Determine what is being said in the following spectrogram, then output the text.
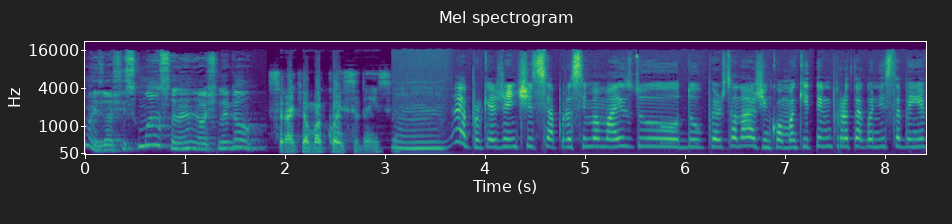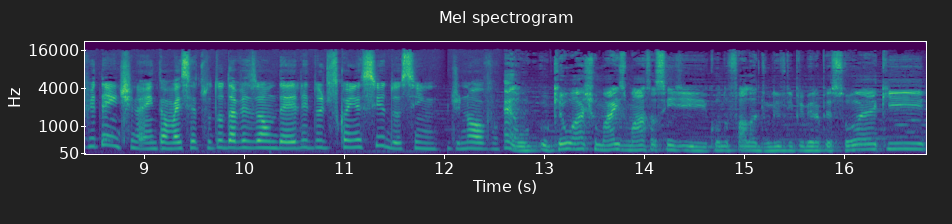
É, mas eu acho isso massa, né? Eu acho legal. Será que é uma coincidência? Hum, é, porque a gente se aproxima mais do, do personagem. Como aqui tem um protagonista bem evidente, né? Então vai ser tudo da visão dele e do desconhecido, assim, de novo. É, o, o que eu acho mais massa, assim, de quando fala de um livro em primeira pessoa é que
